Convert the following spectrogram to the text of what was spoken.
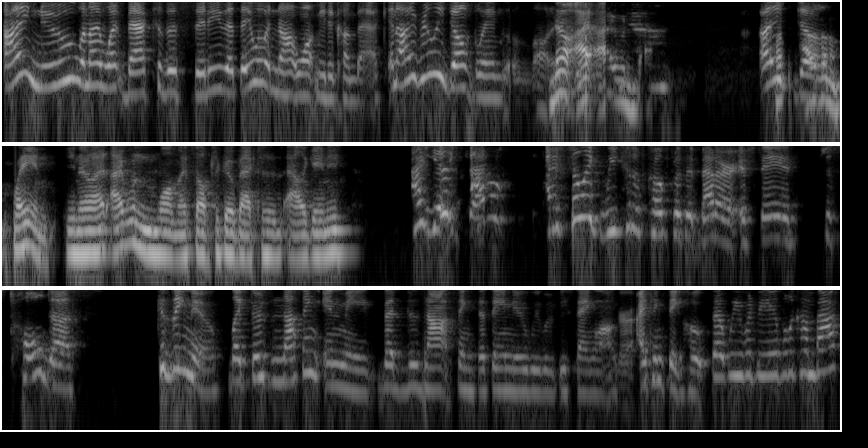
i knew when i went back to the city that they would not want me to come back and i really don't blame them honestly No, I, I would. I I was on a plane. You know, I, I wouldn't want myself to go back to Allegheny. I Yeah, just I don't I feel like we could have coped with it better if they had just told us because they knew. Like there's nothing in me that does not think that they knew we would be staying longer. I think they hoped that we would be able to come back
